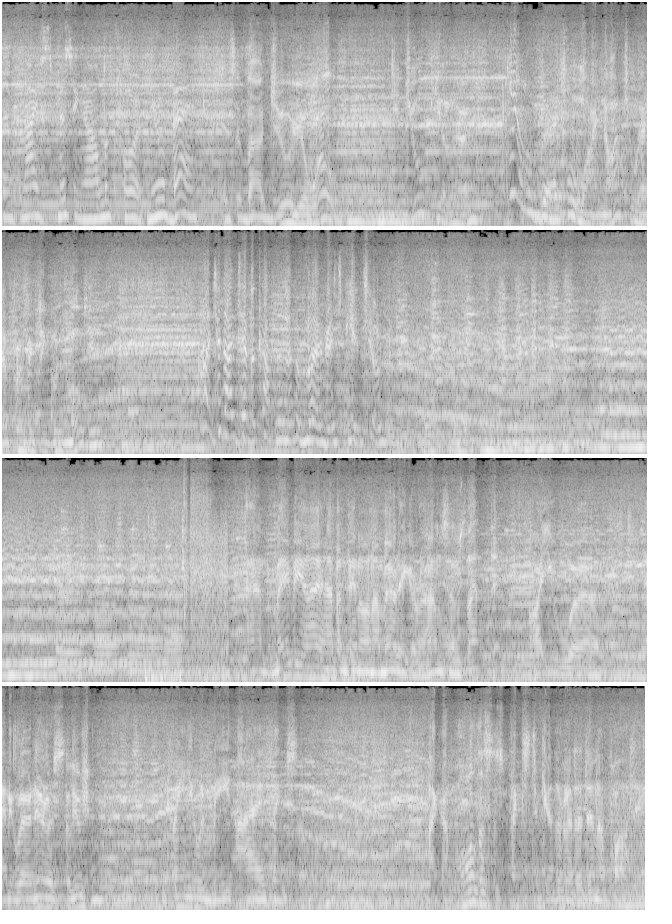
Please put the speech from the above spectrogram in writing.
That knife's missing. I'll look for it in your back. It's about Julia Wolf. Did you kill her? Gilbert! Oh, why not? You had a perfectly good motive. How'd you like to have a couple of little murderers for your children? Since that day. Are you uh, anywhere near a solution? Between you and me, I think so. I got all the suspects together at a dinner party.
